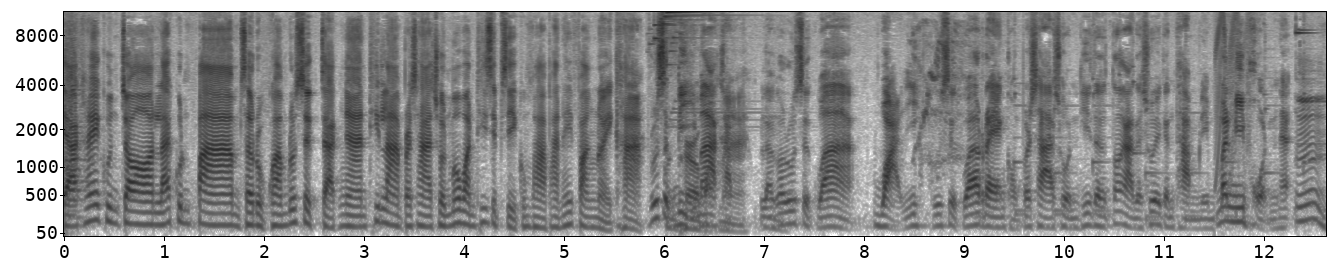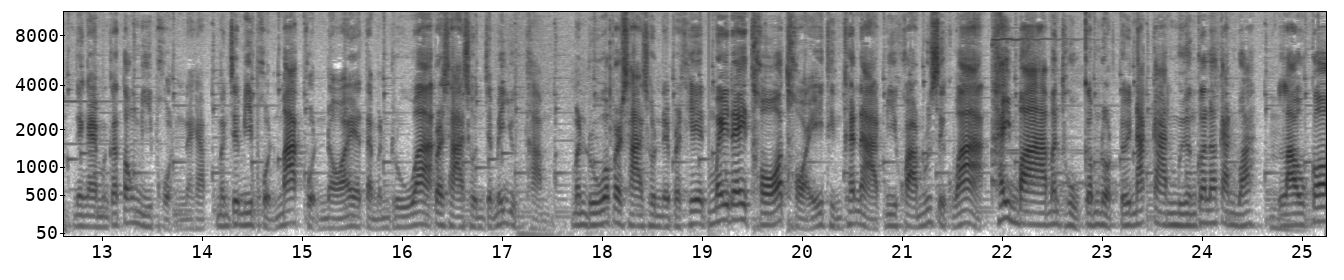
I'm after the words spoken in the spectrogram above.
อยากให้คุณจรและคุณปาล์มสรุปความรู้สึกจากงานที่ลานประชาชนเมื่อวันที่ 14 กุมภาพันธ์ให้ฟังหน่อยค่ะรู้สึกดีณมากครับเพิแล้วก็รู้สึกว่าไหวรู้สึกว่าแรงของประชาชนที่จะต้องการจะช่วยกันทำนี่มันมีผลฮะอืมยังไงมันก็ต้องมีผลนะครับ มันจะมีผลมากผลน้อยอะแต่มันรู้ว่าประชาชนจะไม่หยุดทำมันรู้ว่าประชาชนในประเทศไม่ได้ท้อถอยถึงขนาดมีความรู้สึกว่าให้บาร์มันถูกกำหนดโดยนักการเมืองก็แล้วกันวะเราก็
